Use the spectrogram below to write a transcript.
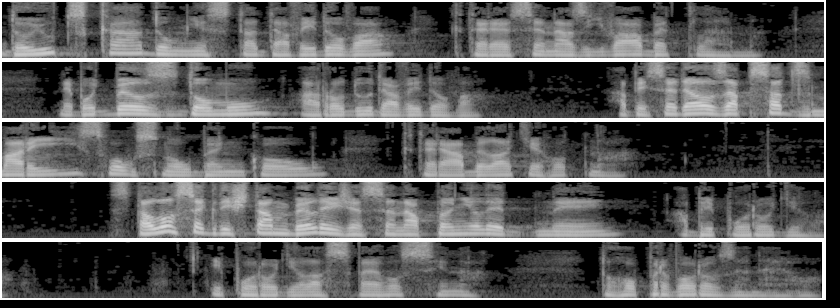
do Judska, do města Davidova, které se nazývá Betlém, neboť byl z domu a rodu Davidova, aby se dal zapsat s Marí, svou snoubenkou, která byla těhotná. Stalo se, když tam byli, že se naplnili dny, aby porodila. I porodila svého syna, toho prvorozeného.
